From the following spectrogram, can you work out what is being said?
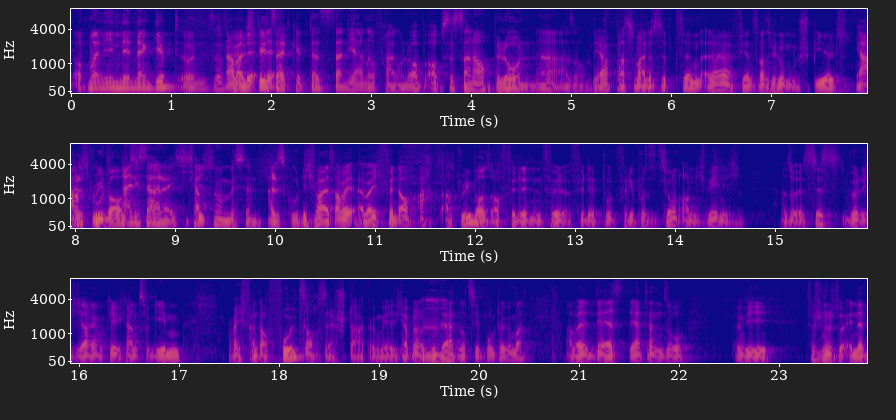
ob man ihnen den dann gibt und so viel Aber der- Spielzeit gibt, das ist dann die andere Frage. Und ob, ob sie es dann auch belohnen. Ne? Also, Ja, plus minus 17, äh, 24 Minuten gespielt. ja, alles acht gut. Rebounds. Nein, ich sage nur, ich, ich habe es nur ein bisschen. Alles gut. Ich weiß, aber, aber ich finde auch 8, acht Rebounds auch für, den, für, für, die, für die Position auch nicht wenig. Also Assist würde ich sagen, okay, kannst du geben. Aber ich fand auch Fultz auch sehr stark irgendwie. Ich habe ja Mhm. gut, der hat nur 10 Punkte gemacht, aber der, ist, der hat dann so irgendwie zwischendurch so Ener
